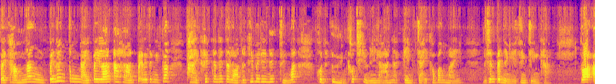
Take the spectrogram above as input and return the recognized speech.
ไปทำนั่งไปนั่งตรงไหนไปร้านอาหารไปอะไรต่างๆก็ถ่ายคลิปกันได้ตลอดโดยที่ไม่ได้นึกถึงว่าคนอื่นเขาที่อยู่ในร้านน่ะเกรงใจเขาบ้างไหมดิฉันเป็นอย่างนี้จริง ๆ ค่ะ ก็อ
